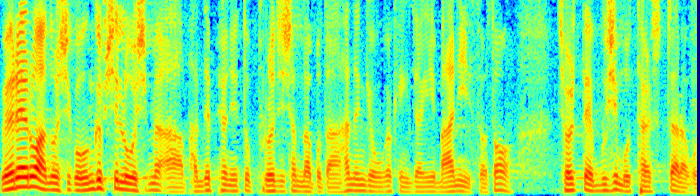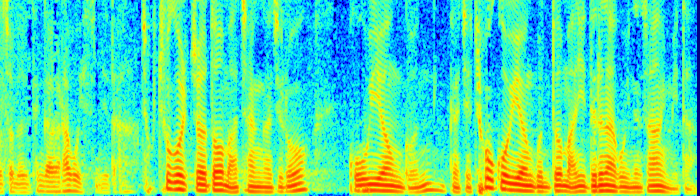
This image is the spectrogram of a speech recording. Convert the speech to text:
외래로 안 오시고 응급실로 오시면 아 반대편이 또 부러지셨나 보다 하는 경우가 굉장히 많이 있어서 절대 무시 못할 숫자라고 저는 생각을 하고 있습니다. 척추골절도 마찬가지로 고위험군, 그러니까 이제 초고위험군도 많이 늘어나고 있는 상황입니다.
